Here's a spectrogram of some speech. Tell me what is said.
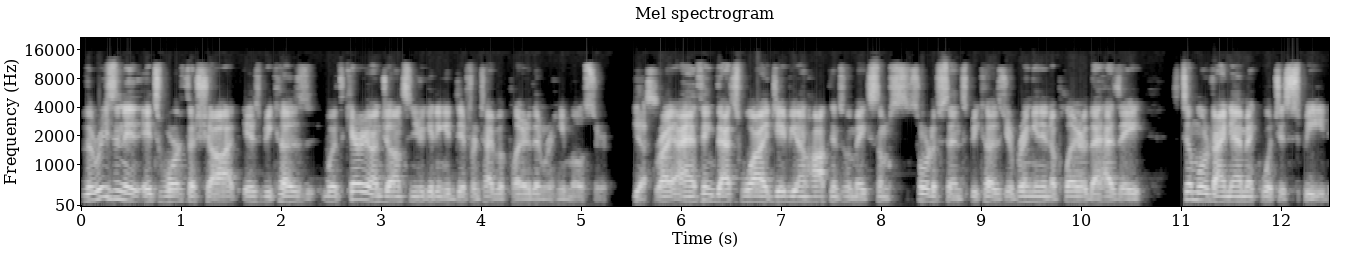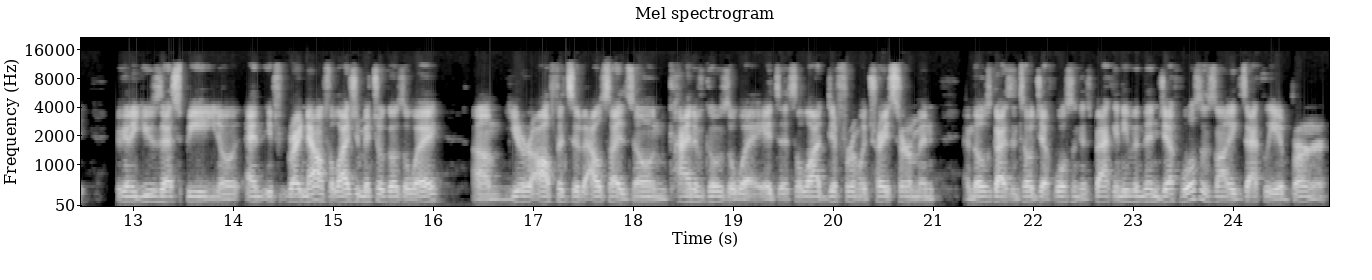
The reason it's worth a shot is because with Kerryon Johnson, you're getting a different type of player than Raheem Mostert. Yes. Right. And I think that's why Javian Hawkins would make some sort of sense because you're bringing in a player that has a similar dynamic, which is speed. You're going to use that speed, you know. And if right now, if Elijah Mitchell goes away, um, your offensive outside zone kind of goes away. It's it's a lot different with Trey Sermon and those guys until Jeff Wilson gets back. And even then, Jeff Wilson's not exactly a burner.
